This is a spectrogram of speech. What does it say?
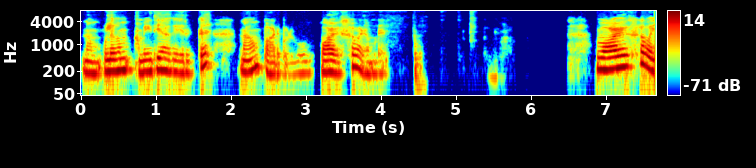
நம் உலகம் அமைதியாக இருக்க நாம் பாடுபடுவோம். வாழ்க வளமுடன். வாழ்க வை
